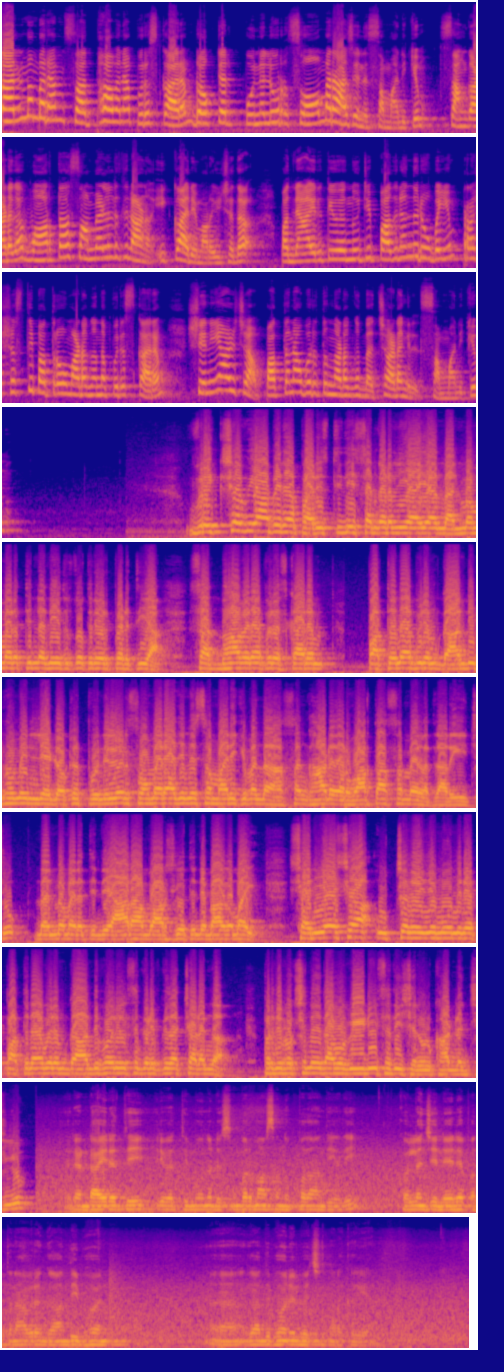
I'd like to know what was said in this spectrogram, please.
നന്മമരം സദ്ഭാവന പുരസ്കാരം ഡോക്ടർ പുനലൂർ സോമരാജന് സമ്മാനിക്കും. സംഘാടക വാർത്താ സമ്മേളനത്തിലാണ് ഇക്കാര്യം അറിയിച്ചത്. പതിനായിരത്തി എഴുന്നൂറ്റി പതിനൊന്ന് രൂപയും പ്രശസ്തി പത്രവും അടങ്ങുന്ന പുരസ്കാരം ശനിയാഴ്ച പത്തനാപുരത്ത് നടക്കുന്ന ചടങ്ങിൽ സമ്മാനിക്കും. വൃക്ഷവ്യാപന പരിസ്ഥിതി സംഘടനയായ നന്മമരത്തിന്റെ നേതൃത്വത്തിൽ ഏർപ്പെടുത്തിയ സദ്ഭാവന പുരസ്കാരം പത്തനാപുരം ഗാന്ധി ഭവനിലെ ഡോക്ടർ പുനലൂർ സോമരാജനെ സമ്മാനിക്കുമെന്ന് സംഘാടകർ വാർത്താ സമ്മേളനത്തിൽ അറിയിച്ചു. നന്മമരത്തിന്റെ ആറാം വാർഷികത്തിന്റെ ഭാഗമായി ശനിയാഴ്ച ഉച്ചകഴിഞ്ഞ് മൂന്നിന് പത്തനാപുരം ഗാന്ധി ഭവനിൽ സംഘടിപ്പിക്കുന്ന ചടങ്ങ് പ്രതിപക്ഷ നേതാവ് വി ഡി സതീശൻ ഉദ്ഘാടനം ചെയ്യും. രണ്ടായിരത്തി ഇരുപത്തി മൂന്ന് ഡിസംബർ മാസം മുപ്പതാം തീയതി കൊല്ലം ജില്ലയിലെ പത്തനാപുരം ഗാന്ധിഭവൻ ഗാന്ധിഭവനിൽ വെച്ച് നടക്കുകയാണ്.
